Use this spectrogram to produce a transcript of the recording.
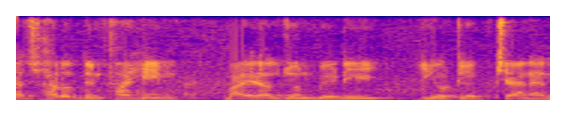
Azharuddin Fahim, viral zone BD, YouTube channel.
